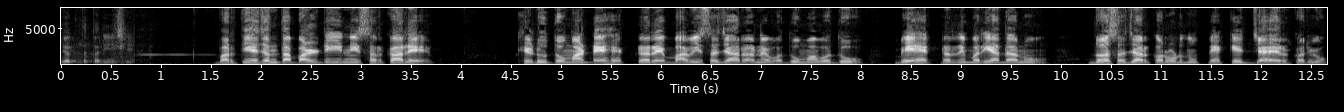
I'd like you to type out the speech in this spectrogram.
વ્યક્ત કરીએ છીએ. ભારતીય જનતા પાર્ટીની સરકારે ખેડૂતો માટે હેક્ટરે બાવીસ હજાર અને વધુમાં વધુ બે હેક્ટરની મર્યાદાનું દસ હજાર કરોડનું પેકેજ જાહેર કર્યું.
